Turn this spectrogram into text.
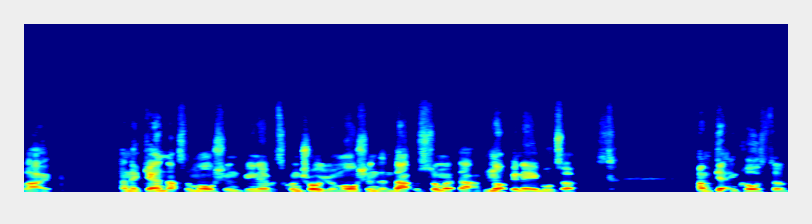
Like, and again, that's emotions, being able to control your emotions, and that was something that I've not been able to. I'm getting close to.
